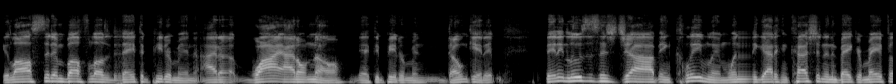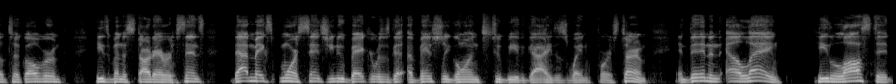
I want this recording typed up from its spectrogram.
He lost it in Buffalo to Nathan Peterman. I don't why I don't know. Nathan Peterman, don't get it. Then he loses his job in Cleveland when he got a concussion and Baker Mayfield took over. He's been a starter ever since. That makes more sense. You knew Baker was eventually going to be the guy. He's just waiting for his term. And then in LA, he lost it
